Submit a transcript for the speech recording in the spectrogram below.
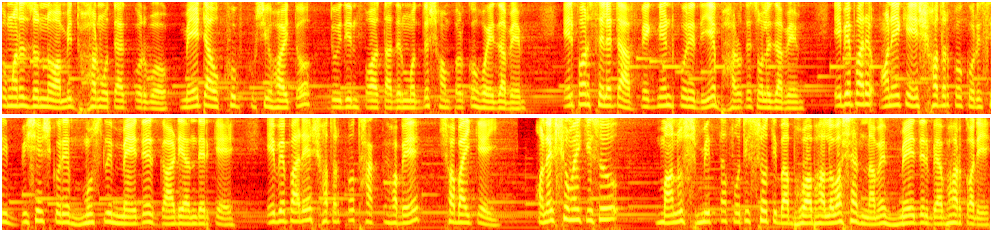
তোমার জন্য আমি ধর্ম ত্যাগ করব। মেয়েটাও খুব খুশি হয়তো দুই দিন পর তাদের মধ্যে সম্পর্ক হয়ে যাবে। এরপর ছেলেটা প্রেগনেন্ট করে দিয়ে ভারতে চলে যাবে। এ ব্যাপারে অনেকে সতর্ক করেছি, বিশেষ করে মুসলিম মেয়েদের গার্ডিয়ানদেরকে এ ব্যাপারে সতর্ক থাকতে হবে। সবাইকেই। অনেক সময় কিছু মানুষ মিথ্যা প্রতিশ্রুতি বা ভুয়া ভালোবাসার নামে মেয়েদের ব্যবহার করে।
